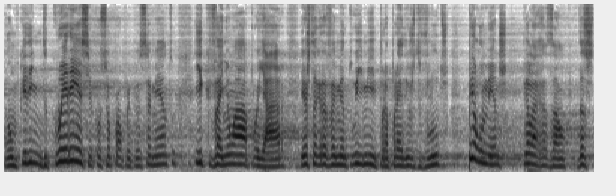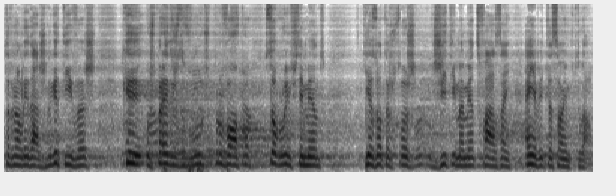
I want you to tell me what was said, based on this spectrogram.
a um bocadinho de coerência com o seu próprio pensamento e que venham a apoiar este agravamento do IMI para prédios devolutos, pelo menos pela razão das externalidades negativas que os prédios devolutos provocam sobre o investimento que as outras pessoas legitimamente fazem em habitação em Portugal.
